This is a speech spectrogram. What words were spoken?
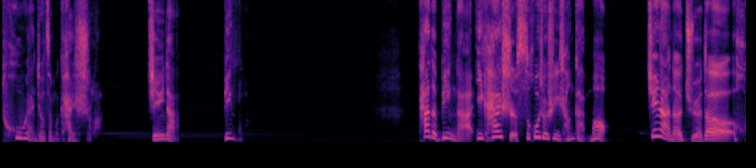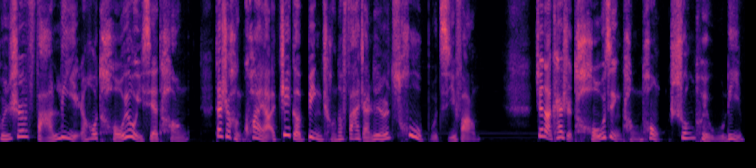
突然就这么开始了，Gina 病了。她的病啊，一开始似乎就是一场感冒。Gina 呢觉得浑身乏力，然后头有一些疼，但是很快啊，这个病程的发展令人猝不及防。Jenna 开始头颈疼痛，双腿无力，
